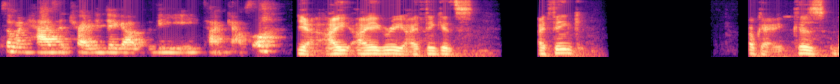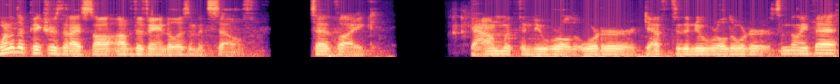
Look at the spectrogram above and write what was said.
someone hasn't tried to dig up the time capsule. Yeah, I I agree. I think it's I think okay, cuz one of the pictures that I saw of the vandalism itself said like down with the new world order or death to the new world order or something like that.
